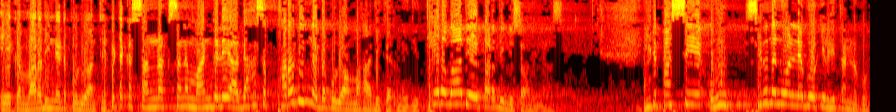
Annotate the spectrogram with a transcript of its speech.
ඒක වරදින්නට පුළුවන්. ත්‍රිපිටක සංරක්ෂණ මණ්ඩලයේ අදහස පරදින්නට පුළුවන් මහාධිකරණයේදී. ථේරවාදයේ පරදින්න ස්වාමීන් වහන්සේ. ඊට පස්සේ ඔහු සිරදනුවන් ලැබුවා කියලා හිතන්නකෝ.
